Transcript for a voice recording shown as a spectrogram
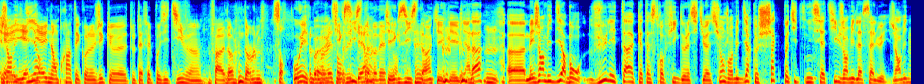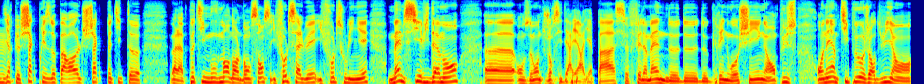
j'ai envie de il y a- dire- il y a une empreinte écologique euh, tout à fait positive. hein. Enfin, dans, dans le sens, Oui, dans le euh, mauvais qui sens du existe, terme. hein, qui sens. existe, hein, qui, est- qui est bien là. Mm. Euh, mais j'ai envie de dire, bon, vu l'état catastrophique de la situation, j'ai envie de dire que chaque petite initiative, j'ai envie de la saluer. J'ai envie de Mm. dire que chaque prise de parole, chaque petite, euh, voilà, petit mouvement dans le bon sens, il faut le saluer, il faut le souligner, même si évidemment, euh, on se demande toujours si derrière il n'y a pas ce phénomène de, de- de greenwashing. En plus, on est un petit peu aujourd'hui en,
